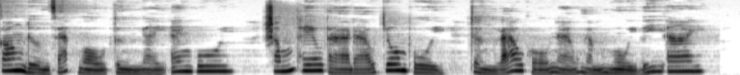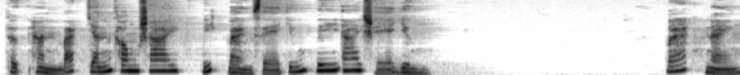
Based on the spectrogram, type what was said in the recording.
con đường giác ngộ từng ngày an vui. Sống theo tà đạo chôn vùi, trần lao khổ não ngậm ngùi bi ai. Thực hành bát chánh không sai biết bàn sẽ chứng bi ai sẽ dừng. Bát nạn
